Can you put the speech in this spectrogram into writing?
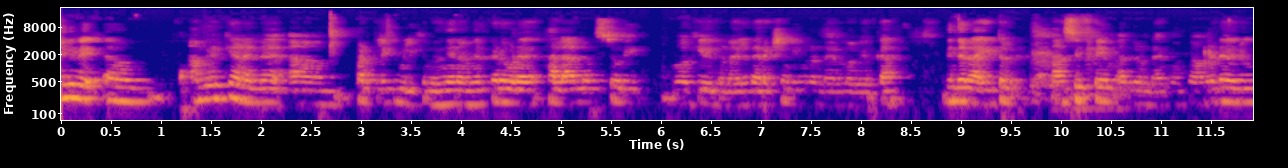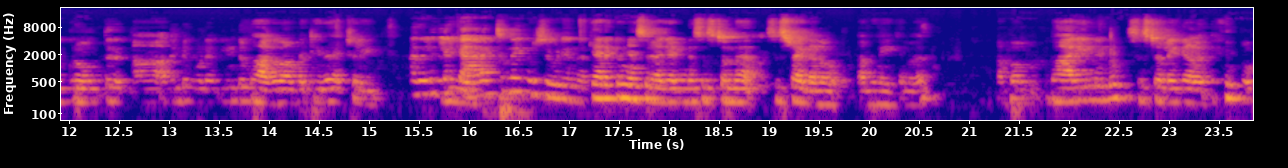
എനിവേ അമീർക്കാണ് എന്നെ um, പടത്തിലേക്ക് വിളിക്കുന്നത്. ഞാൻ അമീർക്കയുടെ കൂടെ ഹലാൽ ലവ് സ്റ്റോറി വർക്ക് ചെയ്തിട്ടുണ്ട്. അതിൽ ഡയറക്ഷൻ ടീമിലുണ്ടായിരുന്നു അമീർക്ക. ഇതിന്റെ റൈറ്റർ ആസിഫയും അതിലുണ്ടായിരുന്നു. അപ്പൊ അവരുടെ ഒരു ഗ്രോത്ത് അതിന്റെ കൂടെ വീണ്ടും ഭാഗമാകാൻ പറ്റിയത് ആക്ച്വലി ക്യാരക്ടറിനെ കുറിച്ച് കൂടി ക്യാരക്ടർ ഞാൻ സുരാജേട്ടന്റെ സിസ്റ്ററിന്റെ സിസ്റ്ററായിട്ടാണ് അഭിനയിക്കുന്നത്. അപ്പം ഭാര്യയിൽ നിന്നും സിസ്റ്ററിലേക്കാണ് ഇപ്പോൾ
